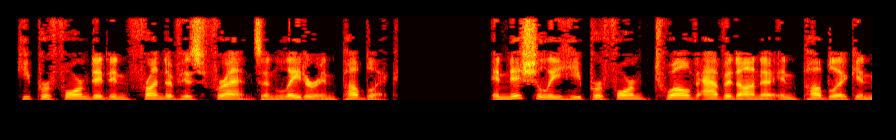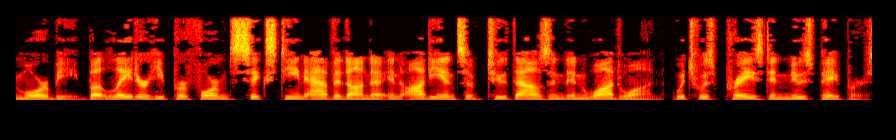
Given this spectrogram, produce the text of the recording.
he performed it in front of his friends and later in public. Initially he performed 12 Avadana in public in Morbi but later he performed 16 Avadana in audience of 2000 in Wadhwan, which was praised in newspapers.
